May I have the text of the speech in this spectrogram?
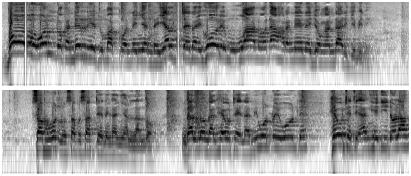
boobo wonɗo ka nder reedu makko on ndeññande yaltanay hoore mum waaloɗa hara nenejo on andari jebini. saabu honɗum saabu sattede ngal ñallal ɗo. Ngal ɗo ngal hewtela mi wonɗo e wolde hewtete an heeɗiɗo lan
